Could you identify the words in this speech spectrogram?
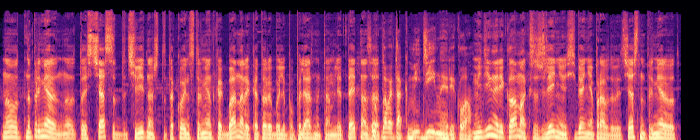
Ну, вот, например, ну, то есть сейчас очевидно, что такой инструмент, как баннеры, которые были популярны там лет пять Ну, назад, давай так, медийная реклама. Медийная реклама, к сожалению, себя не оправдывает. Сейчас, например, вот,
